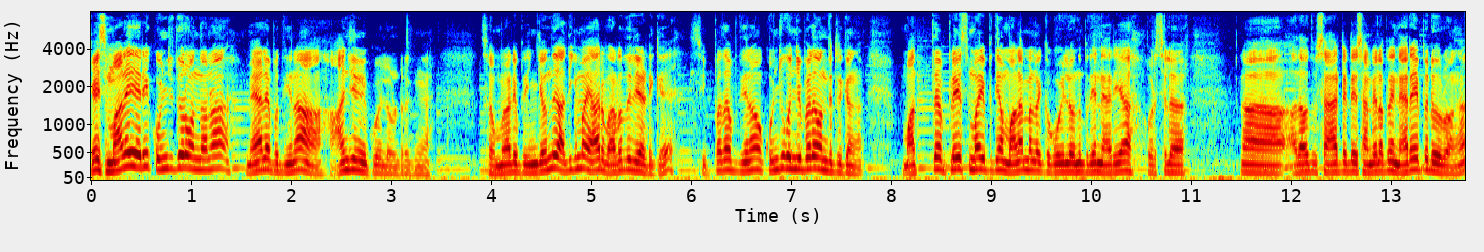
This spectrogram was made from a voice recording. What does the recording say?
கேஸ் மலை ஏறி கொஞ்சம் தூரம் வந்தோன்னா மேலே பார்த்தீங்கன்னா ஆஞ்சநேயர் கோயில் ஒன்று இருக்குங்க. ஸோ முன்னாடி இப்போ இங்கே வந்து அதிகமாக யாரும் வரதில்லையா இருக்கு? ஸோ இப்போ தான் பார்த்தீங்கன்னா கொஞ்சம் கொஞ்சம் பேர் தான் வந்துட்டு இருக்காங்க. மற்ற பிளேஸ் மாதிரி பார்த்தீங்கன்னா மலை மேலே இருக்க கோயில் வந்து பார்த்தீங்கன்னா நிறையா ஒரு சில அதாவது சாட்டர்டே சண்டேல பார்த்து நிறைய பேர் வருவாங்க.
